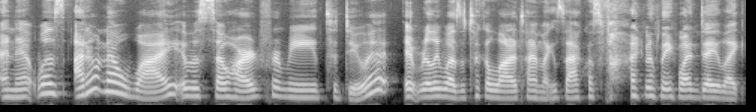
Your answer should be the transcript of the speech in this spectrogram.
And it was I don't know why it was so hard for me to do it. It really was. It took a lot of time. Like Zach was finally one day like,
